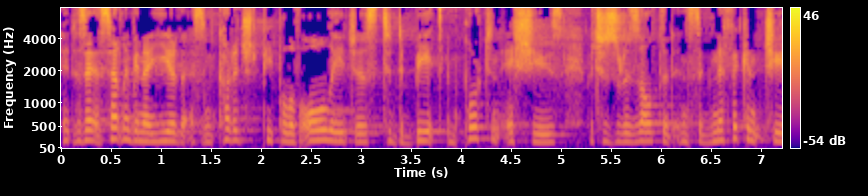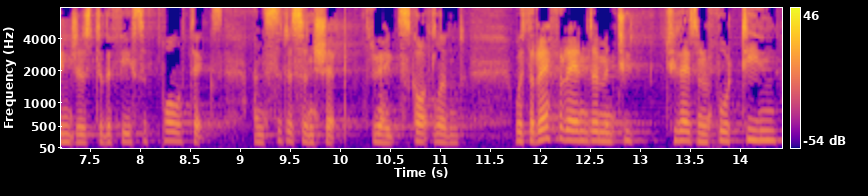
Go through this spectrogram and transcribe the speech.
It has certainly been a year that has encouraged people of all ages to debate important issues, which has resulted in significant changes to the face of politics and citizenship throughout Scotland. With the referendum in 2014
